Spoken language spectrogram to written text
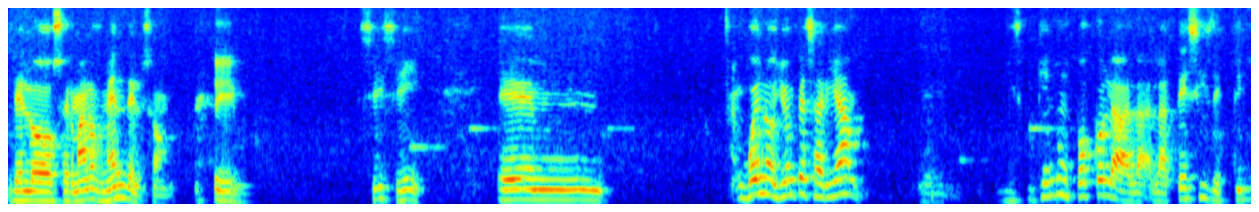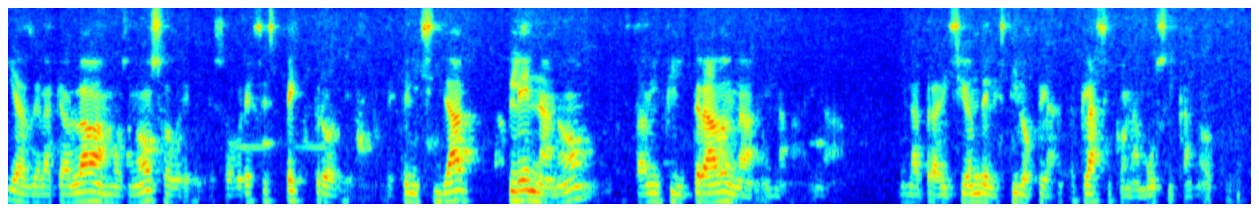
De los hermanos Mendelssohn. Sí. Sí, sí. Em, bueno, yo empezaría discutiendo un poco la, la, tesis de Trías de la que hablábamos, ¿no? Sobre, sobre ese espectro de, felicidad plena, ¿no? Estaba infiltrado en la, en la, tradición del estilo clásico en la música, ¿no? Que,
